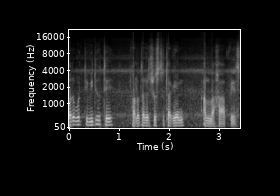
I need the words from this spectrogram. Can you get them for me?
পরবর্তী ভিডিওতে। ভালো থাকেন, সুস্থ থাকেন। আল্লাহ হাফেজ।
